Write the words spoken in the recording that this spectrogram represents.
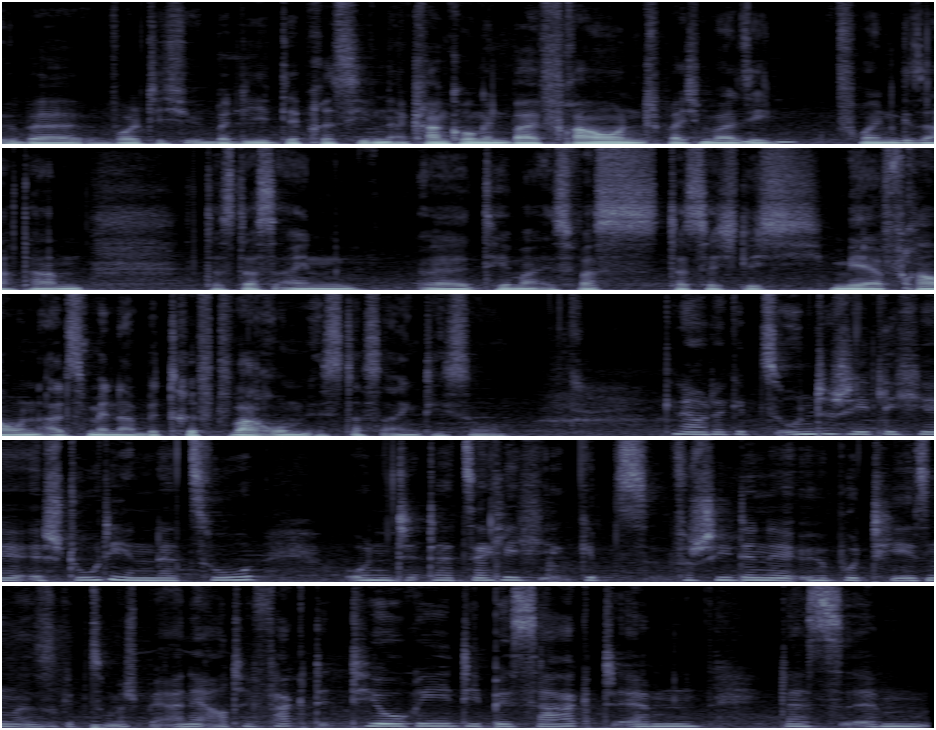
über, wollte ich über die depressiven Erkrankungen bei Frauen sprechen, weil Sie mhm. vorhin gesagt haben, dass das ein äh, Thema ist, was tatsächlich mehr Frauen als Männer betrifft. Warum ist das eigentlich so? Genau, da gibt es unterschiedliche äh, Studien dazu. Und tatsächlich gibt es verschiedene Hypothesen. Also es gibt zum Beispiel eine Artefakttheorie, die besagt, ähm, dass ähm,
